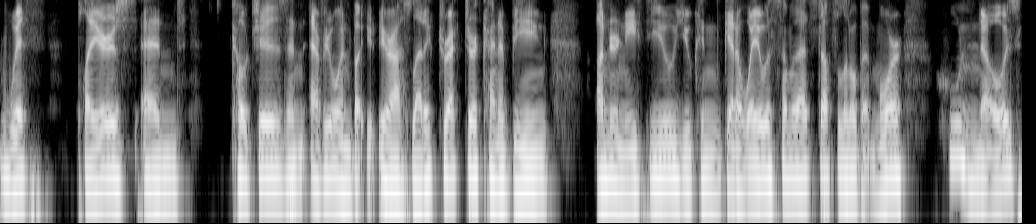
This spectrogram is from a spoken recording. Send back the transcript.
with players and coaches and everyone but your athletic director kind of being underneath you, you can get away with some of that stuff a little bit more. Who knows?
